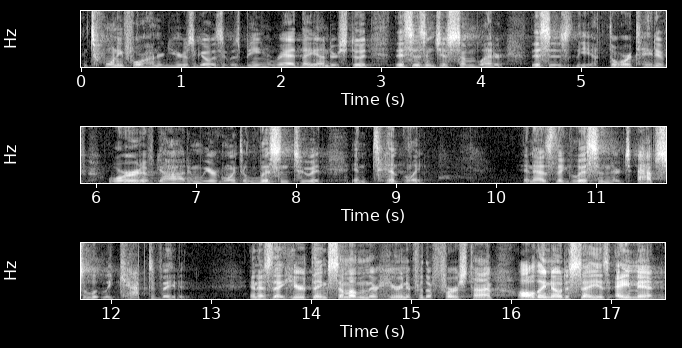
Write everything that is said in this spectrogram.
And 2,400 years ago, as it was being read, they understood this isn't just some letter. This is the authoritative word of God, and we are going to listen to it intently. And as they listen, they're absolutely captivated. And as they hear things, some of them they're hearing it for the first time. All they know to say is, Amen.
